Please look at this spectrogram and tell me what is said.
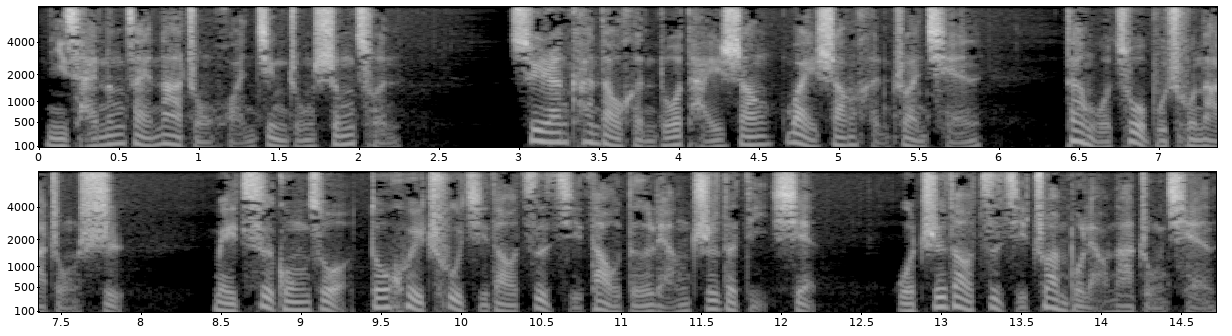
你才能在那种环境中生存。虽然看到很多台商、外商很赚钱，但我做不出那种事。每次工作都会触及到自己道德良知的底线。我知道自己赚不了那种钱。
